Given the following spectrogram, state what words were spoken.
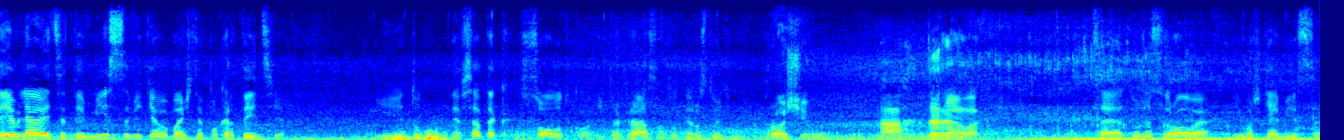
не являється тим місцем, яке ви бачите по картинці. І тут не все так солодко і прекрасно, тут не ростуть гроші на деревах. Це дуже сурове і важке місце,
